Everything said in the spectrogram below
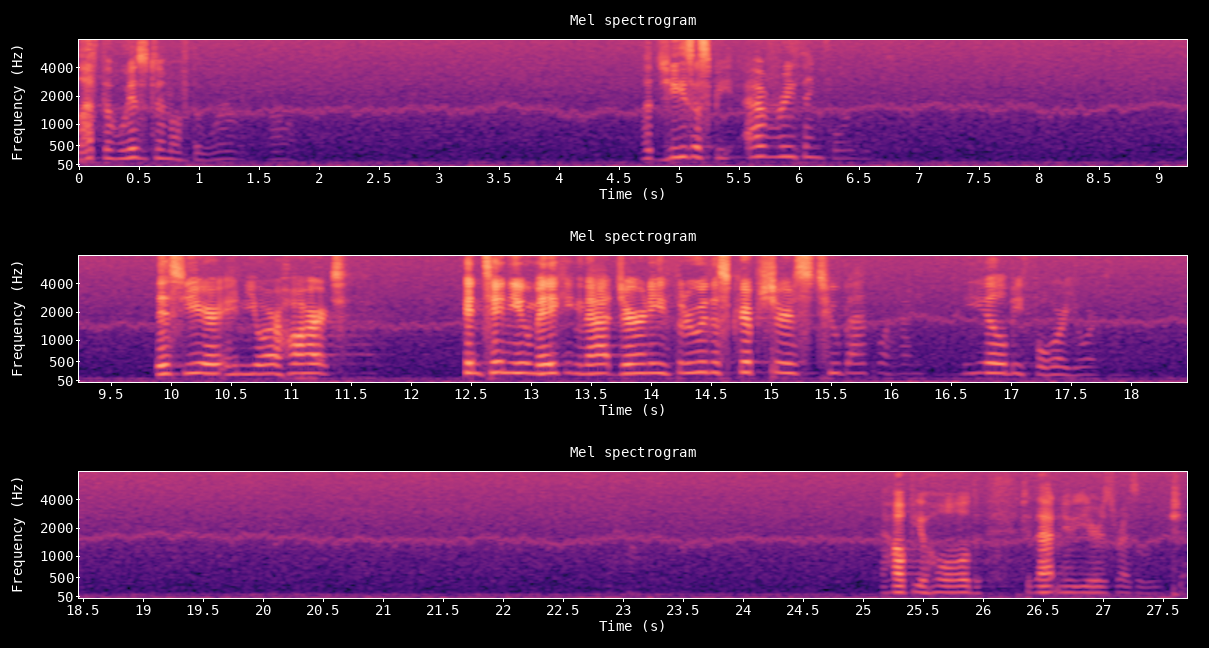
Let the wisdom of the world. Let Jesus be everything for you. This year in your heart. Continue making that journey through the scriptures to Bethlehem. Kneel before your time. To help you hold to that New Year's resolution.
